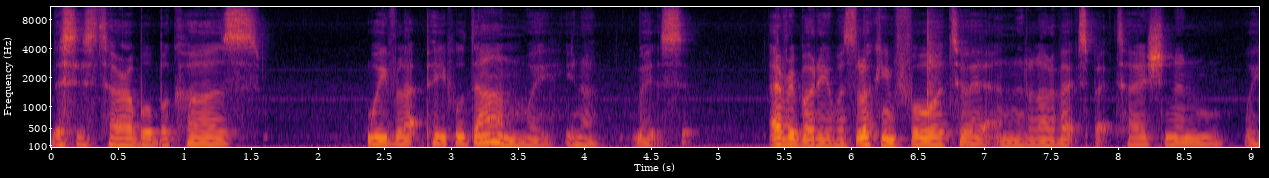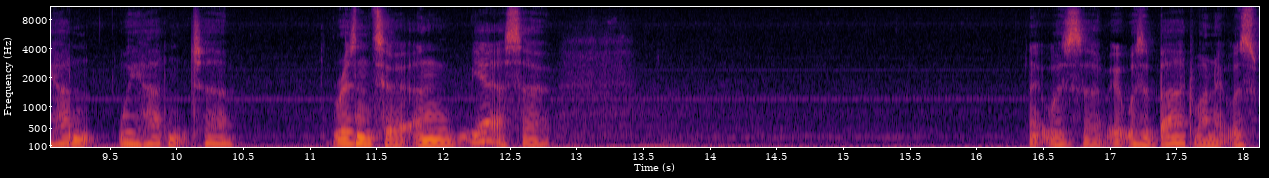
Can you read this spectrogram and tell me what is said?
this is terrible because we've let people down. We you know it's everybody was looking forward to it and a lot of expectation, and we hadn't we hadn't uh, risen to it. And yeah, so it was uh, it was a bad one. It was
